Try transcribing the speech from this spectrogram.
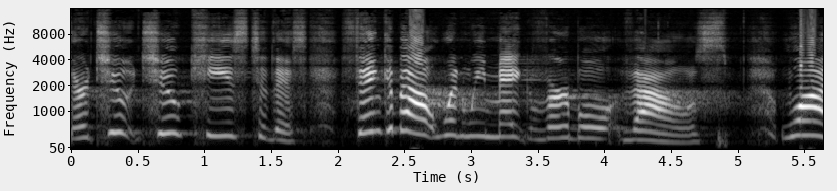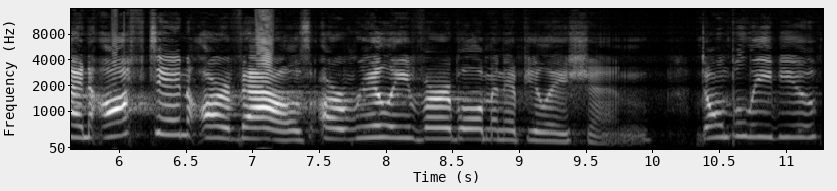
There are two, two keys to this. Think about when we make verbal vows. One, often our vows are really verbal manipulation. Don't believe you?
